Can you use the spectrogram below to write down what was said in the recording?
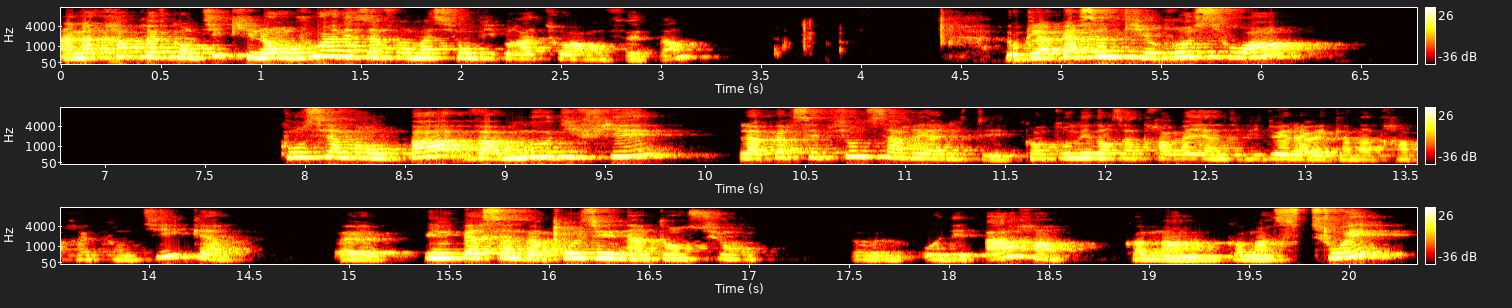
un attrape-rêve quantique, il envoie des informations vibratoires en fait. Hein. Donc, la personne qui reçoit, consciemment ou pas, va modifier la perception de sa réalité. Quand on est dans un travail individuel avec un attrape-rêve quantique, une personne va poser une intention euh, au départ, comme un, comme un souhait.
